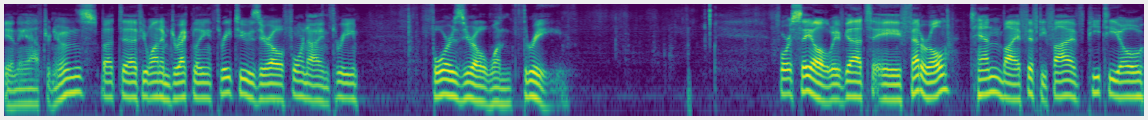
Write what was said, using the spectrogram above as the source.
in the afternoons. But uh, if you want him directly, 320 493 4013. For sale, we've got a Federal 10 by 55 PTO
